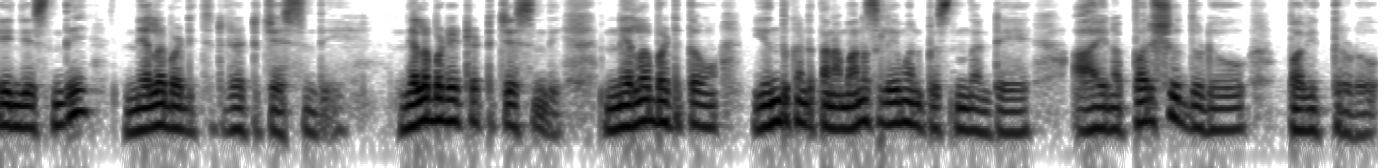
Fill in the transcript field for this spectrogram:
ఏం చేసింది? నిలబడేటట్టు చేసింది. నిలబడేటట్టు చేసింది. నిలబడితం ఎందుకంటే తన మనసులో ఏమనిపిస్తుందంటే ఆయన పరిశుద్ధుడు పవిత్రుడు.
